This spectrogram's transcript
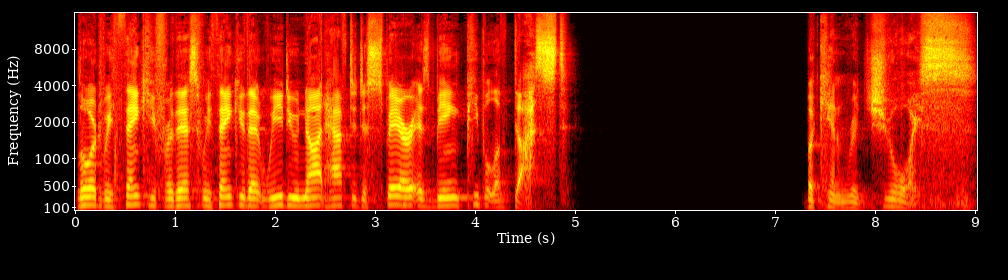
Lord, we thank you for this. We thank you that we do not have to despair as being people of dust, but can rejoice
